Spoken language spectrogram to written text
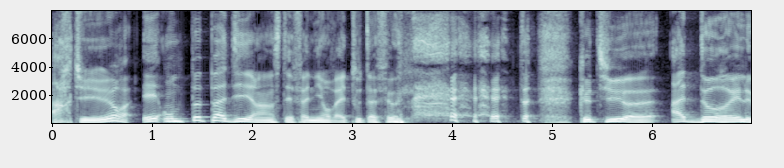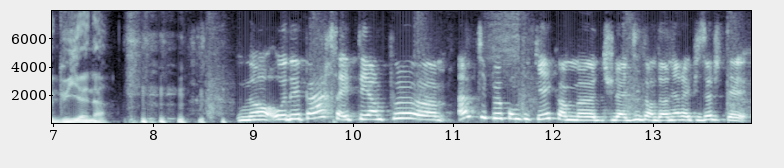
Arthur. Et on ne peut pas dire, hein, Stéphanie, on va être tout à fait honnête, que tu euh, adorais le Guyana. Non, au départ, ça a été un peu, euh, un petit peu compliqué, comme euh, tu l'as dit dans le dernier épisode. J'étais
